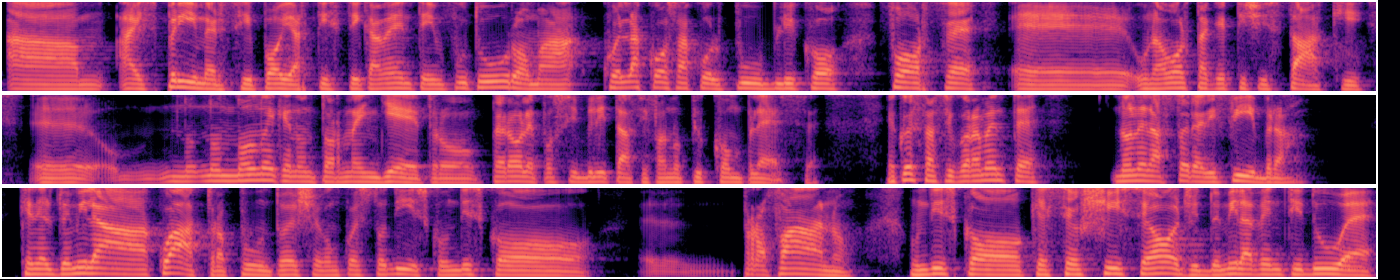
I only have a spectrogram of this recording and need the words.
a, a, esprimersi poi artisticamente in futuro, ma quella cosa col pubblico, forse eh, una volta che ti ci stacchi, eh, non, non è che non torna indietro, però le possibilità si fanno più complesse. E questa sicuramente non è la storia di Fibra, che nel 2004 appunto esce con questo disco, un disco eh, profano, un disco che se uscisse oggi, 2022,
